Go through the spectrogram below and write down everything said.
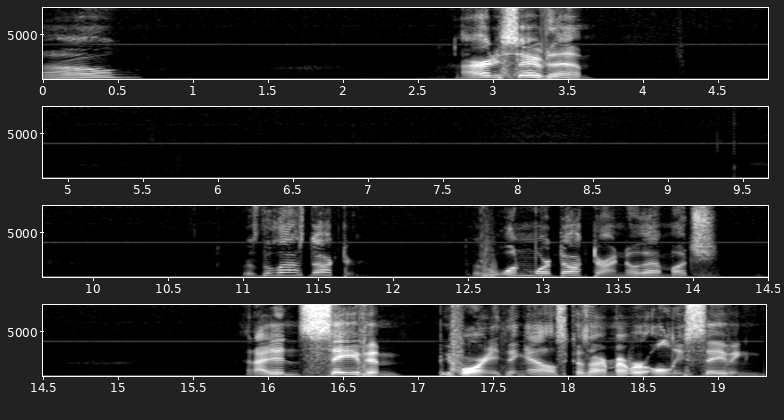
No. I already saved them. Where's the last doctor? There's one more doctor, I know that much. And I didn't save him before anything else, because I remember only saving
